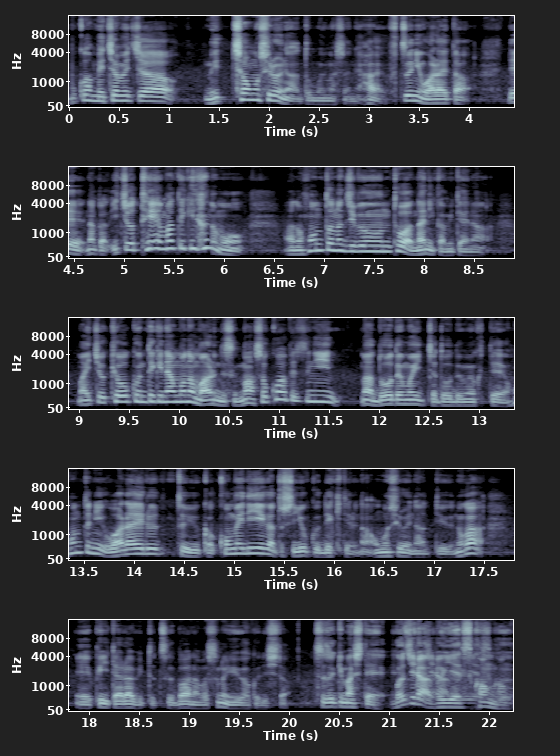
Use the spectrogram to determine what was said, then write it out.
僕はめちゃめちゃめっちゃ面白いなと思いましたね。はい。普通に笑えた。でなんか一応テーマ的なのもあの本当の自分とは何かみたいなまあ、一応教訓的なものもあるんですけど、まあ、そこは別に、まあ、どうでもいいっちゃどうでもよくて本当に笑えるというかコメディ映画としてよくできてるな面白いなっていうのが、えーピーター・ラビット2バーナバスの誘惑でした。続きまして「ゴジラ VS コング」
